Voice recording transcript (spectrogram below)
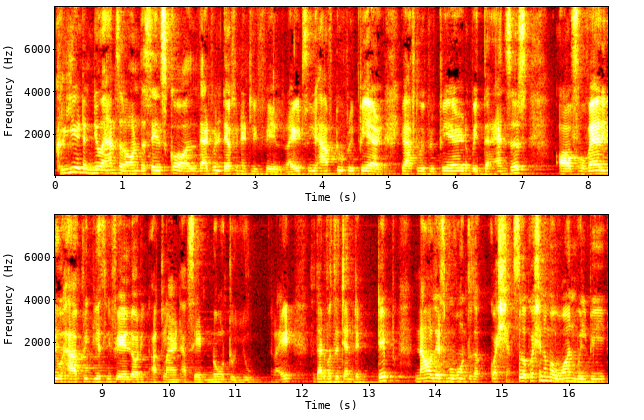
create a new answer on the sales call that will definitely fail right? So you have to prepare. You have to be prepared with the answers of where you have previously failed or a client have said no to you right? So that was the generic tip. Now let's move on to the questions. So the question number one will be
